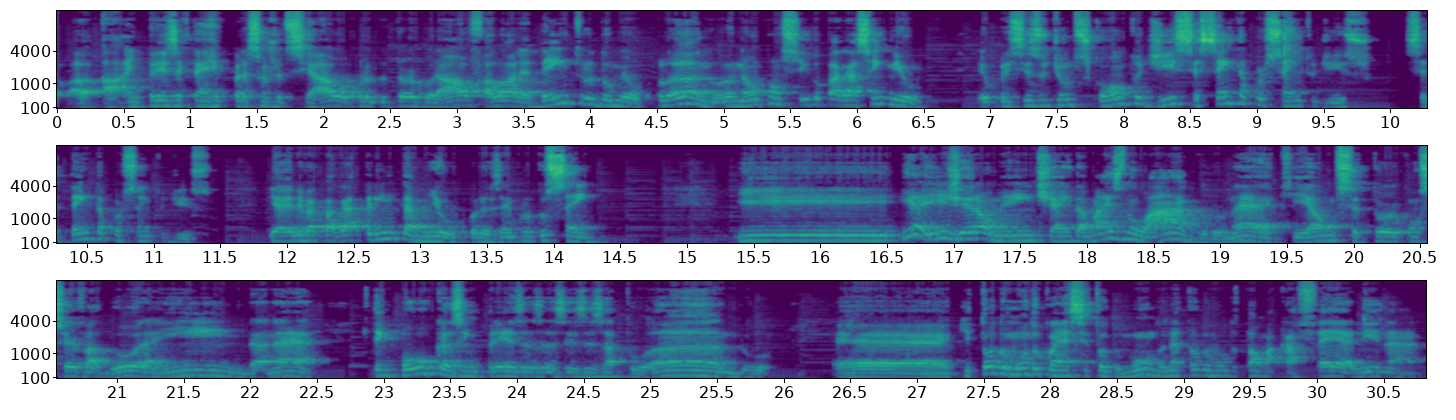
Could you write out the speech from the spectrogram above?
a, a, empresa que está em recuperação judicial, o produtor rural, fala, olha, dentro do meu plano eu não consigo pagar 100 mil, eu preciso de um desconto de 60% disso, 70% disso. E aí ele vai pagar 30 mil, por exemplo, do 100. E, e aí, geralmente, ainda mais no agro, né, que é um setor conservador ainda, né, que tem poucas empresas às vezes atuando, é, que todo mundo conhece todo mundo, né? Todo mundo toma café ali na,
